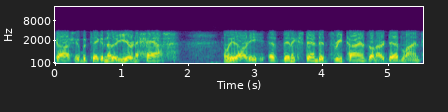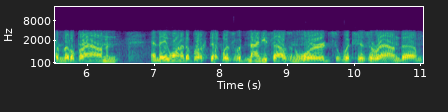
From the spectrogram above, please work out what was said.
Gosh, it would take another year and a half, and we'd already been extended three times on our deadline from Little Brown, and and they wanted a book that was with ninety thousand words, which is around um,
